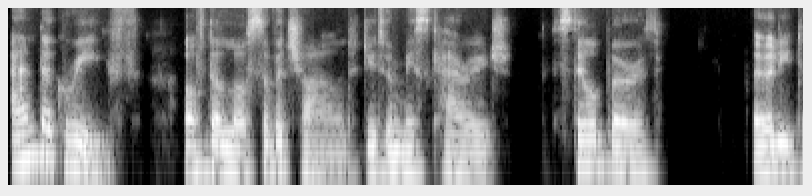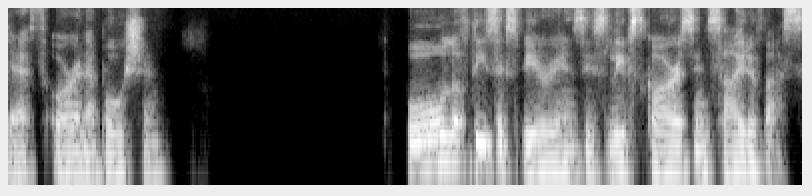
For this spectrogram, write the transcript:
and the grief of the loss of a child due to miscarriage, stillbirth, early death, or an abortion. All of these experiences leave scars inside of us,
